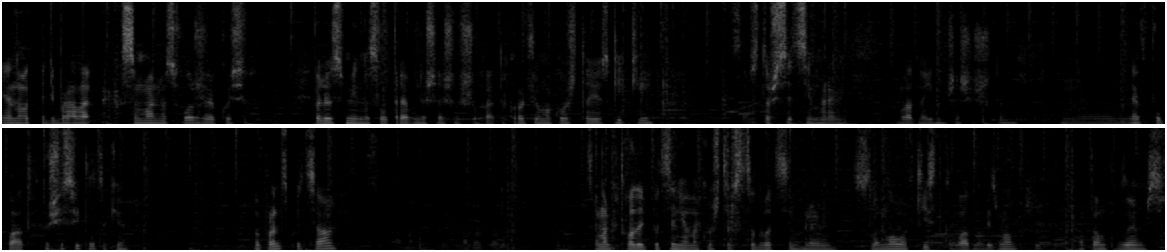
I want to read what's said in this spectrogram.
Ні, ну от підібрали максимально схожу якусь. Плюс-мінус, але треба буде ще щось шукати. Коротше, воно коштує скільки? 167 гривень. Ладно, їдемо ще щось шукаємо. Ну, не в попад. Тут ще світло таке. Ну, в принципі, ця. Це нам підходить по ціні, вона коштує 127 гривень. Слонова кістка, ладно, візьмемо. А там подивимось.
